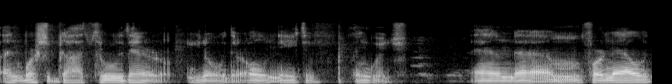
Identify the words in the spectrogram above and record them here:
and worship God through their you know their own native language. And um, for now,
